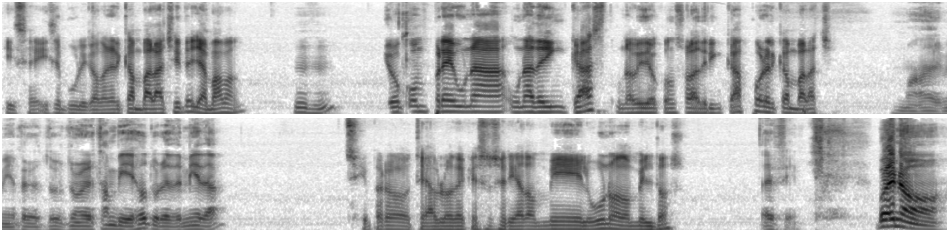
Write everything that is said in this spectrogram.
Y se, y se publicaba en el cambalache y te llamaban. Yo compré una, una Dreamcast, una videoconsola Dreamcast por el cambalache. Madre mía, pero tú, tú no eres tan viejo, tú eres de mi edad. Sí, pero te hablo de que eso sería 2001 o 2002. En fin. Bueno,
